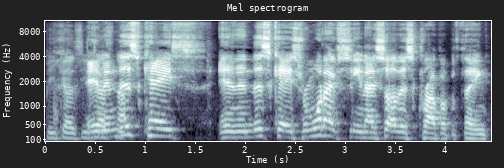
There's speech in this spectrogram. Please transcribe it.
because he And in not- this case, and in this case, from what I've seen, I saw this crop up a thing.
